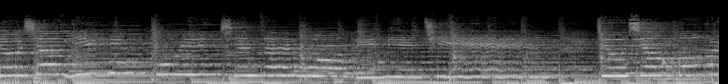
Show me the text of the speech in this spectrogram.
就像一片浮云现在我的面前，就像风儿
